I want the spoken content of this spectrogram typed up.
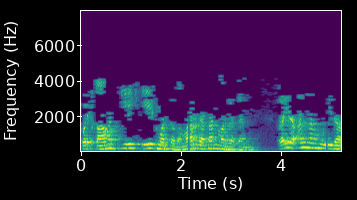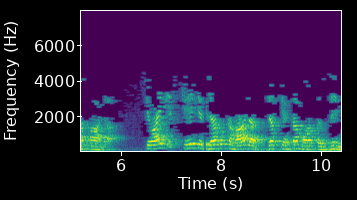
اور اقامت کی ایک ایک مرتبہ مر رتن مر رتن غیر اذا قال، سوائے اس کے کہ جب کہا جا، جب کہتا معتزن،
